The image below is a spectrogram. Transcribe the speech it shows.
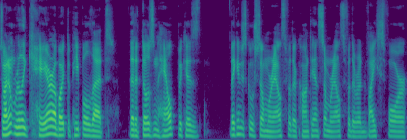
So I don't really care about the people that that it doesn't help because they can just go somewhere else for their content, somewhere else for their advice, for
